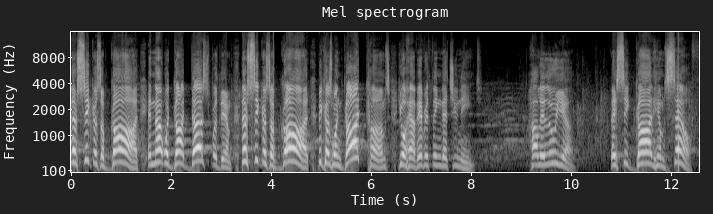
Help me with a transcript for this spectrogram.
They're seekers of God and not what God does for them. They're seekers of God because when God comes, you'll have everything that you need. Hallelujah. They seek God Himself.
